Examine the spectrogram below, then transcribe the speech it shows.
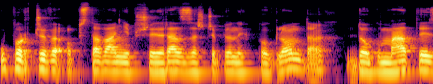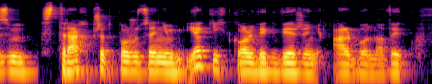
uporczywe obstawanie przy raz zaszczepionych poglądach, dogmatyzm, strach przed porzuceniem jakichkolwiek wierzeń albo nawyków.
